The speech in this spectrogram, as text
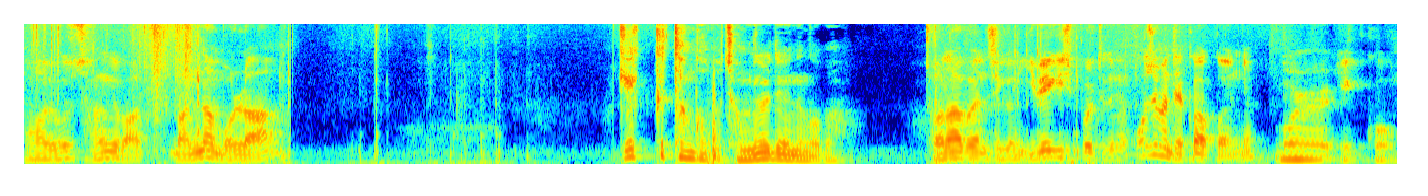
아 여기서 자는 게 맞, 맞나 몰라. 깨끗한 거봐 정렬되어 있는 거봐. 전압은 지금 220V 그냥 꽂으면 될 것 같거든요? 물 있고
